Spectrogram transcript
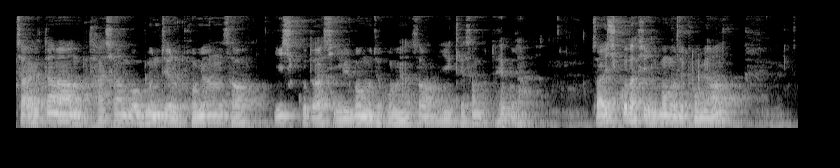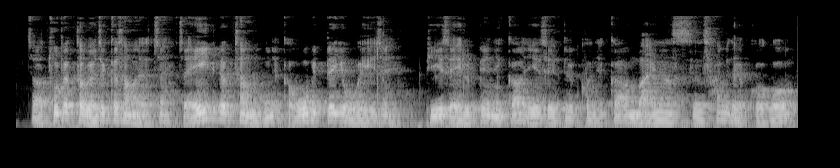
자 일단은 다시 한번 문제를 보면서 29-1번 문제 보면서 이 계산부터 해보자. 자 29-1번 문제 보면 자두 벡터 외적 계산을 했지? 자 A, B 벡터는 누구니까? 5B 빼기 5A지. B에서 A를 빼니까 A에서 A 뺄 거니까 마이너스 3이 될 거고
